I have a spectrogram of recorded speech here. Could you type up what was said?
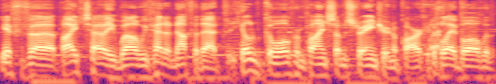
if, uh, if I tell you, well, we've had enough of that, he'll go over and find some stranger in a park to play ball with.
